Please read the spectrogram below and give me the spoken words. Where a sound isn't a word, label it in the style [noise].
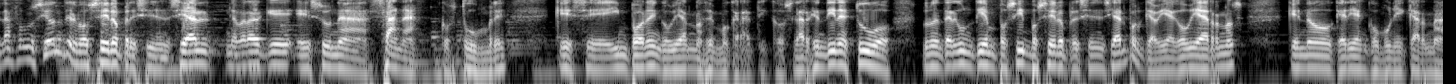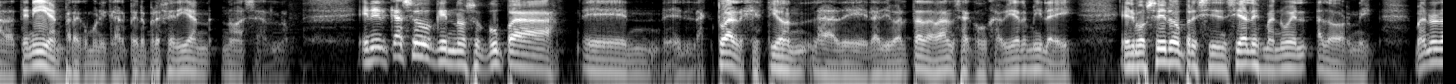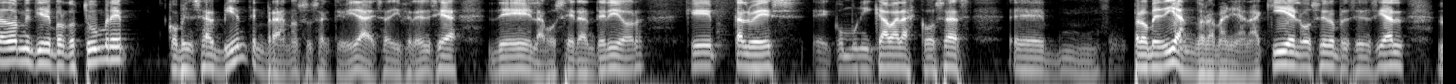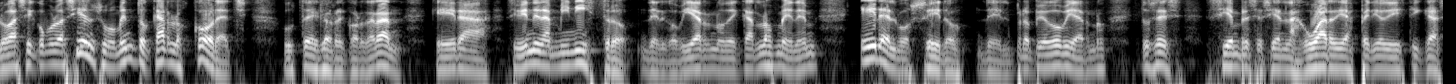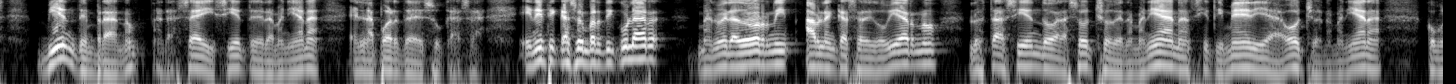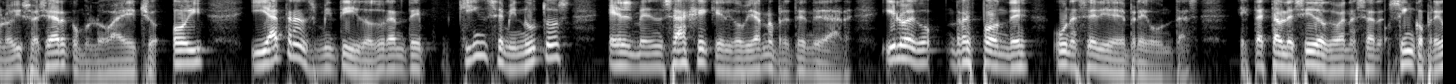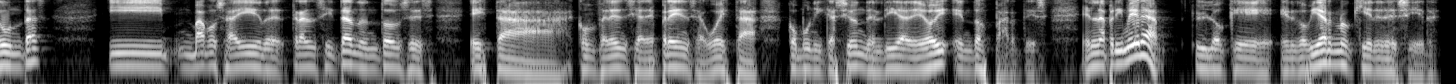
La función del vocero presidencial, la verdad que es una sana costumbre, que se imponen gobiernos democráticos. La Argentina estuvo durante algún tiempo sin vocero presidencial porque había gobiernos que no querían comunicar nada. Tenían para comunicar, pero preferían no hacerlo. En el caso que nos ocupa en, la actual gestión, la de la libertad avanza con Javier Milei, el vocero presidencial es Manuel Adorni. Manuel Adorni tiene por costumbre comenzar bien temprano sus actividades, a diferencia de la vocera anterior, que tal vez eh, comunicaba las cosas eh, promediando la mañana. Aquí el vocero presidencial lo hace como lo hacía en su momento Carlos Corach. Ustedes lo recordarán, que era, si bien era ministro del gobierno de Carlos Menem, era el vocero del propio gobierno, entonces siempre se hacían las guardias periodísticas bien temprano, a las 6, 7 de la mañana, en la puerta de su casa. En este caso en particular, Manuel Adorni habla en Casa de Gobierno, lo está haciendo a las 8 de la mañana, siete y media, 8 de la mañana, como lo hizo ayer, como lo ha hecho hoy, y ha transmitido durante 15 minutos el mensaje que el gobierno pretende dar. Y luego responde una serie de preguntas. Está establecido que van a ser cinco preguntas y vamos a ir transitando entonces esta conferencia de prensa o esta comunicación del día de hoy en dos partes. En la primera, lo que el gobierno quiere decir.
